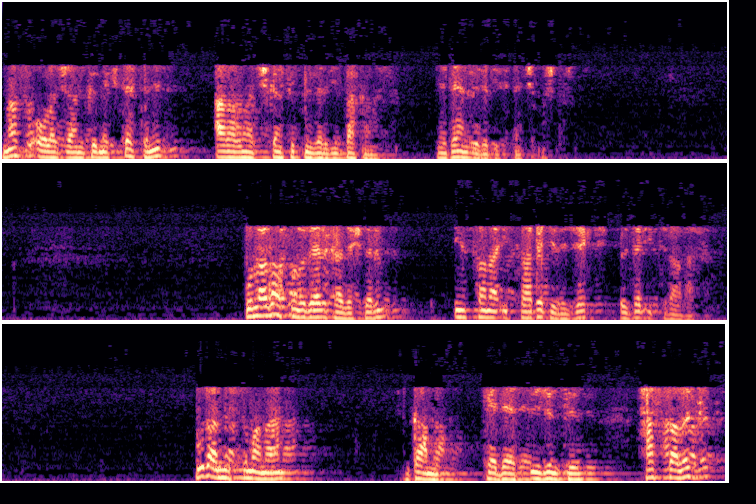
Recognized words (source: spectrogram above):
nasıl olacağını görmek isterseniz aralarına çıkan fitnelere bir bakınız. Neden öyle bir fitne çıkmıştır? Bunlardan sonra değerli kardeşlerim insana isabet edecek özel iftiralar. Bu da Müslümana gam, keder, üzüntü, hastalık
